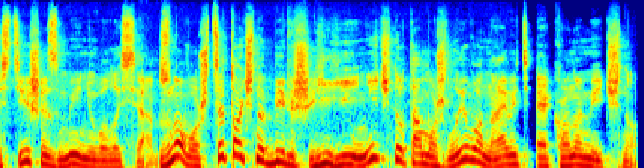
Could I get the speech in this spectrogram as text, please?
частіше змінювалися. Знову ж, це точно більш гігієнічно та можливо навіть економічно.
